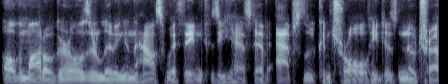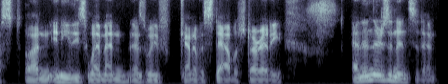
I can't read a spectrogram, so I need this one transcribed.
all the model girls are living in the house with him because he has to have absolute control. He does no trust on any of these women as we've kind of established already. And then there's an incident.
